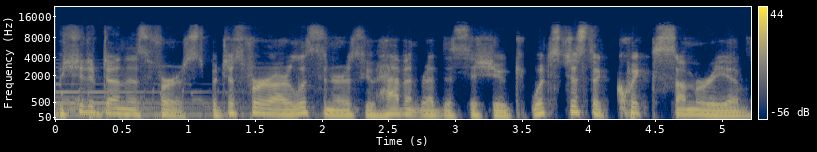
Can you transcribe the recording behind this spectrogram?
We should have done this first, but just for our listeners who haven't read this issue, what's just a quick summary of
